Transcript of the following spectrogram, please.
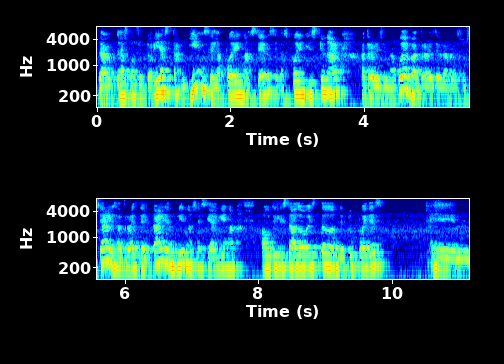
La, las consultorías también se la pueden hacer, se las pueden gestionar a través de una web, a través de las redes sociales, a través del Calendly. No sé si alguien ha, utilizado esto donde tú puedes eh,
